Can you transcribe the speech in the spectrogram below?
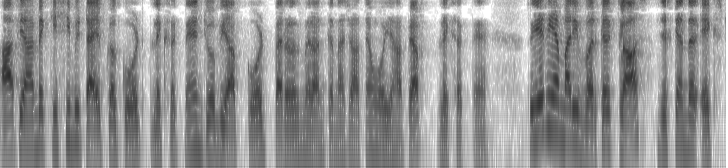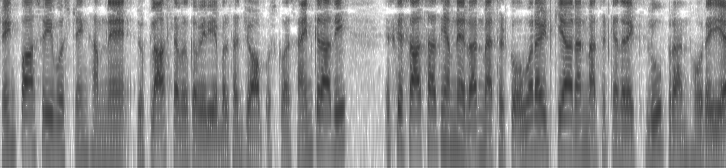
آپ یہاں پہ کسی بھی ٹائپ کا کوڈ لکھ سکتے ہیں، جو بھی آپ کوڈ پیرل میں رن کرنا چاہتے ہیں، وہ یہاں پہ آپ لکھ سکتے ہیں۔ تو یہ تھی ہماری ورکر کلاس جس کے اندر ایک اسٹرنگ پاس ہوئی۔ وہ اسٹرنگ ہم نے جو کلاس لیول کا ویریبل تھا جاب اس کو اسائن کرا دی۔ اس کے ساتھ ساتھ ہی ہم نے رن میتھڈ کو اوور کیا. رن میتھڈ کے اندر ایک لوپ رن ہو رہی ہے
